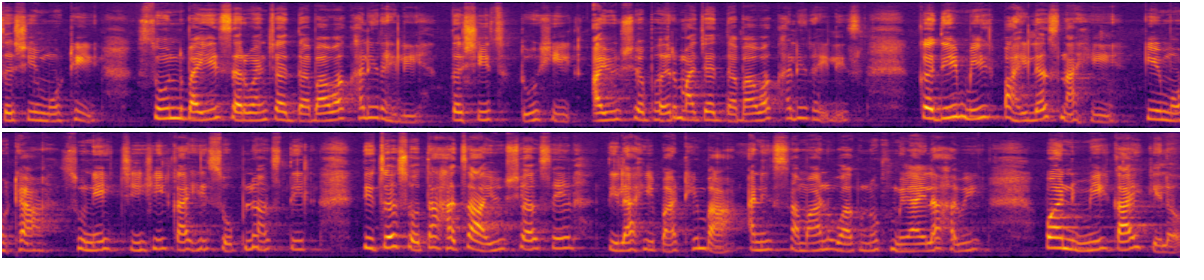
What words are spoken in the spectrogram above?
जशी मोठी सूनबाई सर्वांच्या दबावाखाली राहिली तशीच तूही आयुष्यभर माझ्या दबावाखाली राहिलीस. कधी मी पाहिलंच नाही की मोठ्या सुनेचीही काही स्वप्न असतील. तिचं स्वतःचं आयुष्य असेल तिलाही पाठिंबा आणि समान वागणूक मिळायला हवी. पण मी काय केलं?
